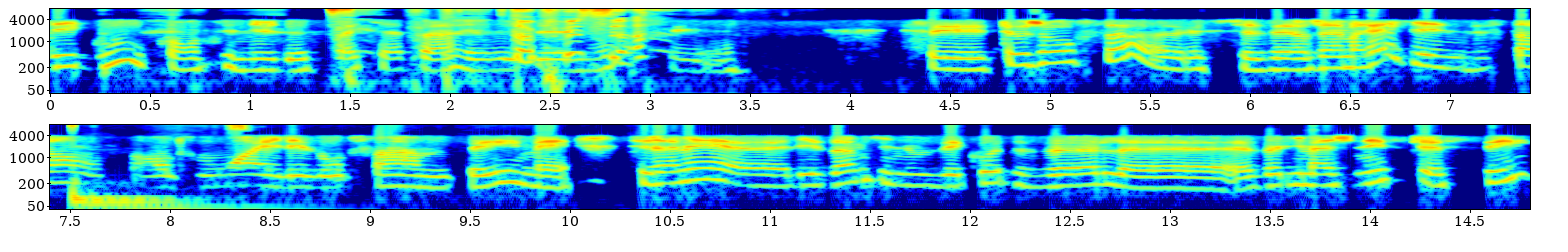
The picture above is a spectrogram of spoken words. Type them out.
dégoût continue de s'accaparer. C'est un peu de nous. ça. C'est- C'est toujours ça. Je veux dire, j'aimerais qu'il y ait une distance entre moi et les autres femmes, tu sais, mais si jamais euh, les hommes qui nous écoutent veulent euh, veulent imaginer ce que c'est,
